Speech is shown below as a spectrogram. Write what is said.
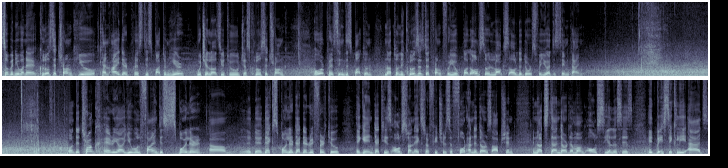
So when you want to close the trunk, you can either press this button here, which allows you to just close the trunk, or pressing this button not only closes the trunk for you, but also locks all the doors for you at the same time. On the trunk area, you will find this spoiler, um, the deck spoiler that they refer to. Again, that is also an extra feature. It's a $400 option, not standard among all CLSs. It basically adds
